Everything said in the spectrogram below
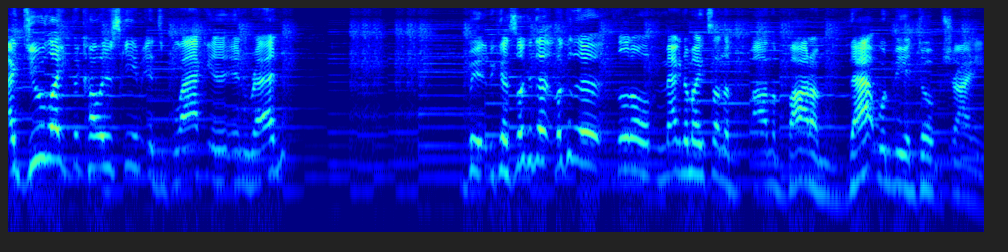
I do like the color scheme. It's black and, and red. Because look at the look at the little magnemites on the on the bottom. That would be a dope shiny.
